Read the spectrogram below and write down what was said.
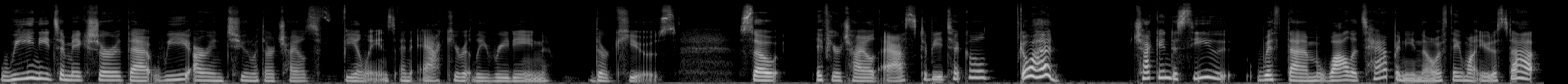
we need to make sure that we are in tune with our child's feelings and accurately reading their cues. So, if your child asks to be tickled, go ahead. Check in to see with them while it's happening, though, if they want you to stop.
